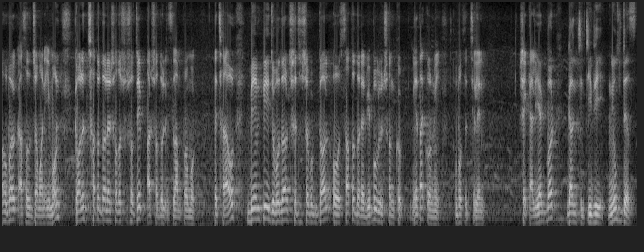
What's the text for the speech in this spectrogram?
আহ্বায়ক আসাদুজ্জামান ইমন, কলেজ ছাত্র দলের সদস্য সচিব আরশাদুল ইসলাম প্রমুখ। এছাড়াও বিএনপি, যুবদল, স্বেচ্ছাসেবক দল ও ছাত্র দলের বিপুল সংখ্যক নেতাকর্মী উপস্থিত ছিলেন। Sheikh Ali Akbar Gangchin TV, news desk.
